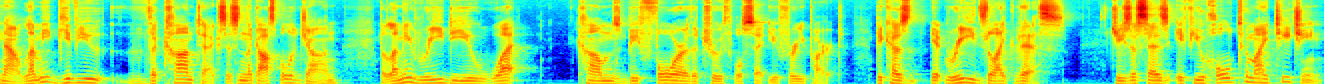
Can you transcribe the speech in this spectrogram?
Now, let me give you the context. It's in the Gospel of John, but let me read to you what comes before the truth will set you free part because it reads like this Jesus says, If you hold to my teaching,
